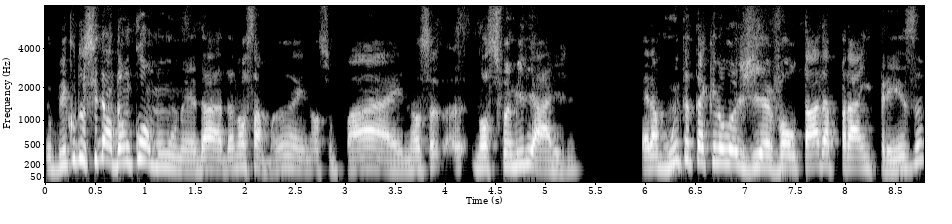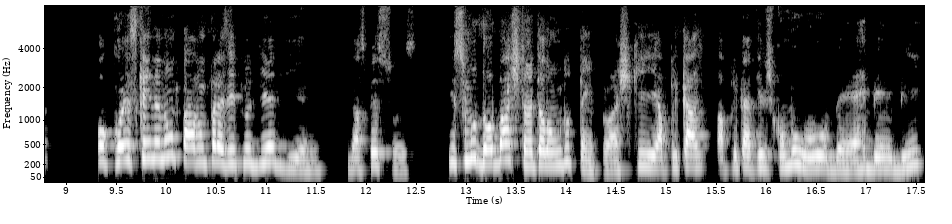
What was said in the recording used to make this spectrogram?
Eu brinco do cidadão comum, né? Da, da nossa mãe, nosso pai, nossa, nossos familiares. Né? Era muita tecnologia voltada para a empresa ou coisas que ainda não estavam presentes no dia a dia né? das pessoas. Isso mudou bastante ao longo do tempo. Eu acho que aplica aplicativos como Uber, Airbnb,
